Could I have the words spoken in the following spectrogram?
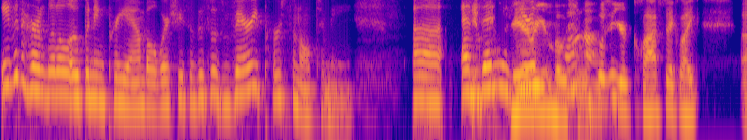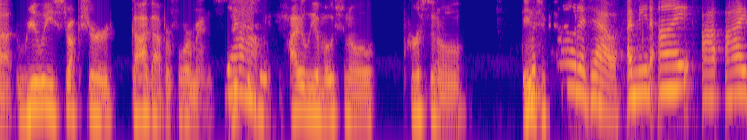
even her little opening preamble where she said, This was very personal to me. Uh, and then you hear very the emotional wasn't your classic like uh really structured gaga performance this was Yeah. a highly emotional personal intimate Without a doubt. I mean, I, I I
